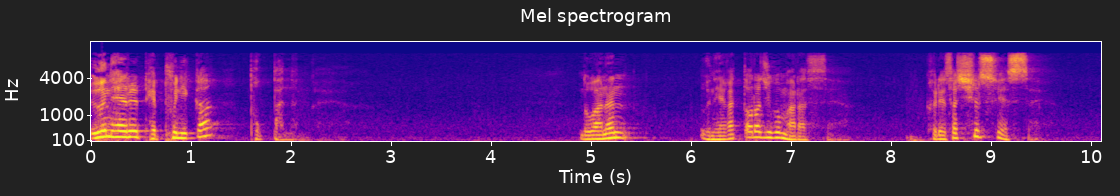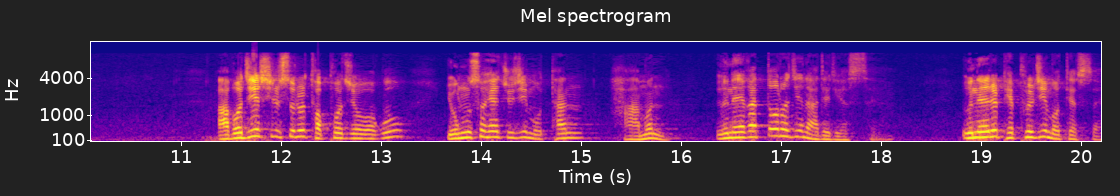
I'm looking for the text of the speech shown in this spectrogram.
은혜를 베푸니까 복 받는 거예요. 노아는 은혜가 떨어지고 말았어요. 그래서 실수했어요. 아버지의 실수를 덮어주고 용서해주지 못한 함은 은혜가 떨어진 아들이었어요. 은혜를 베풀지 못했어요.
